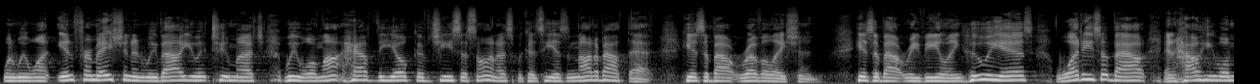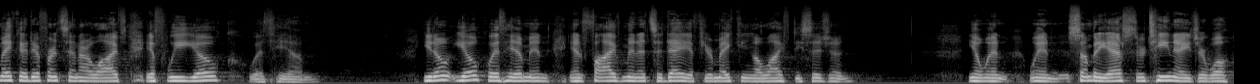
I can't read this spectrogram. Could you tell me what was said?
When we want information and we value it too much, we will not have the yoke of Jesus on us because He is not about that. He is about revelation. He is about revealing who He is, what He's about, and how He will make a difference in our lives if we yoke with Him. You don't yoke with him in, in five minutes a day if you're making a life decision. You know, when, when somebody asks their teenager, well,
